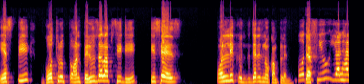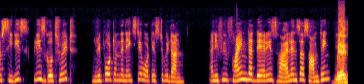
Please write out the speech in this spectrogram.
SP go through on perusal of CD, he says only there is no complaint. Both That's- of you, you all have CDs, please go through it, report on the next day what is to be done. And if you find that there is violence or something, May I,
